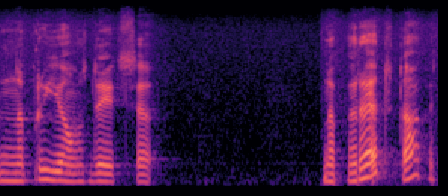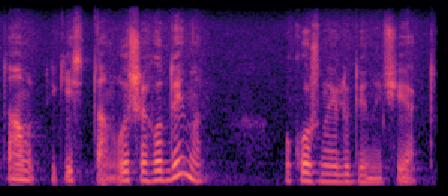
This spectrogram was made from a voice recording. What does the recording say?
на прийом, здається, наперед, так? І там якісь там лише година у кожної людини, чи як то?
